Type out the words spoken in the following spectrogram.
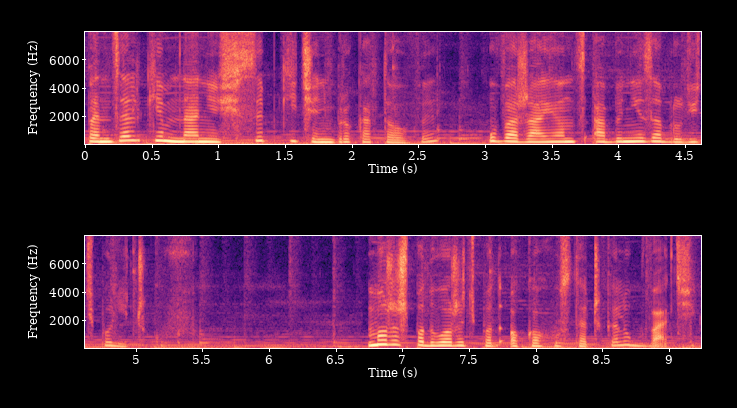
Pędzelkiem nanieś sypki cień brokatowy, uważając, aby nie zabrudzić policzków. Możesz podłożyć pod oko chusteczkę lub wacik.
